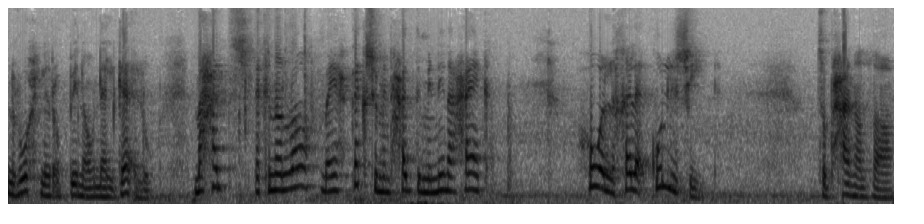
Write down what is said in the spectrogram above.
نروح لربنا ونلجأ له. ما حدش لكن الله ما يحتاجش من حد مننا حاجة. هو اللي خلق كل شيء. سبحان الله.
